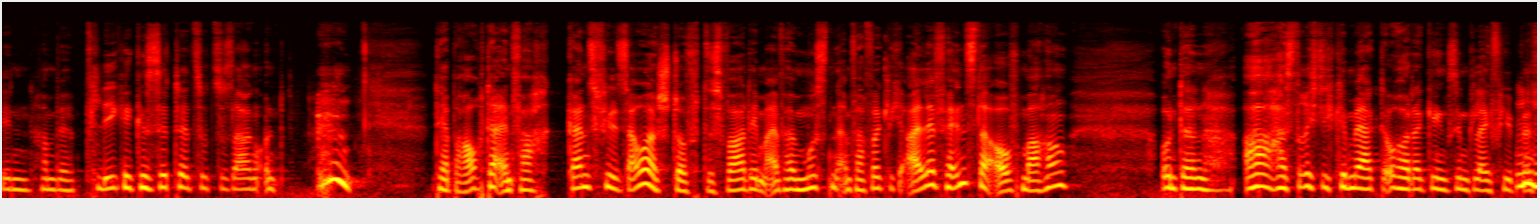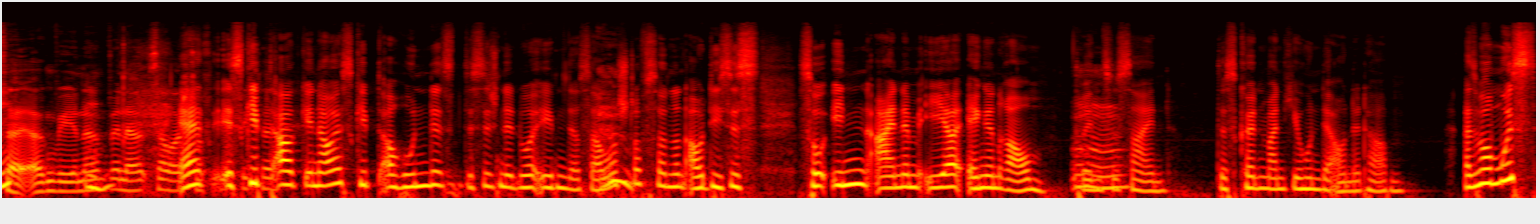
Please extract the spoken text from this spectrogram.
den haben wir Pflege gesittet sozusagen und der brauchte einfach ganz viel Sauerstoff. Das war dem einfach, wir mussten einfach wirklich alle Fenster aufmachen und dann, ah, hast du richtig gemerkt, oh, da ging es ihm gleich viel mhm. besser mhm. irgendwie, ne? wenn er Sauerstoff ja, Es gibt hat. auch, genau, es gibt auch Hunde, das ist nicht nur eben der Sauerstoff, mhm. sondern auch dieses so in einem eher engen Raum drin mhm. zu sein. Das können manche Hunde auch nicht haben. Also man muss,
